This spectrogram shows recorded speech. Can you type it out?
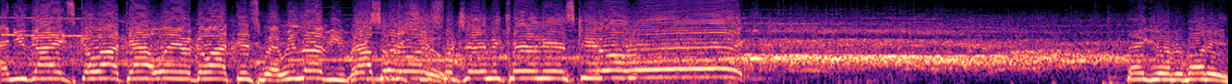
And you guys go out that way or go out this way. We love you. God bless you. for Jamie Kennedy and Skeet Ulrich. Thank you, everybody.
